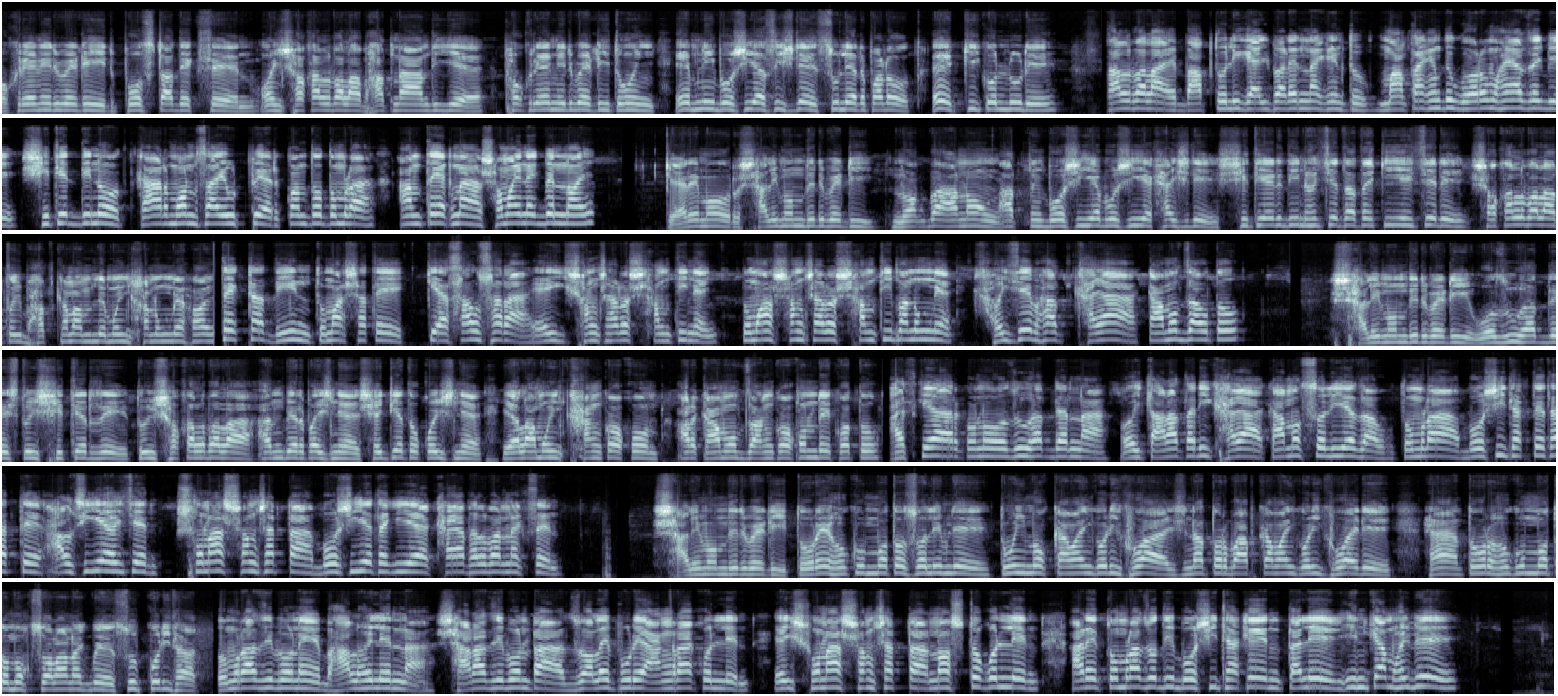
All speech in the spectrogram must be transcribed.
ফকরিয়ানির বেটির পোস্টটা দেখছেন? ওই সকালবেলা ভাত না দিয়ে ফকরেনির বেটি, তুই এমনি বসি আছিস রে চুলের পাড়ত? এ, কি করলু রে? সকালবেলায় বাপ তুলি গাইল পারেন না কিন্তু, মাথা কিন্তু গরম হয়ে যাবে শীতের দিনত কার মন চাই উঠবে? কন্ত তোমরা, আনতে এক না, সময় লাগবে নয়। ক্যারে মোর, শালি মন্দির বেটি? নকবা আনং, আর তুই বসিয়ে বসিয়ে খাইস রে। শীতের দিন হয়েছে তাতে কি হয়েছে রে? সকালবেলা তুই ভাত খান আনলে মই খানুং নে হয়। প্রত্যেকটা দিন তোমার সাথে কেসাও ছাড়া এই সংসারের শান্তি নেই। তোমার সংসারের শান্তি মানুক নে। হইছে ভাত, খায়া, কামত যাও তো। শালি মন্দির বেটি অজুহাত দেশ, তুই শীতের রে, তুই সকালবেলা আনবের পাইস নে সেইটা তো কইস নে, এলামুই খাং কখন, আর কামত যাং কখন রে কত? আজকে আর কোনো অজুহাত দেন না, ওই তাড়াতাড়ি খায়া কামত চলিয়ে যাও, তোমরা বসি থাকতে থাকতে আলসিয়ে হয়েছেন সোনার সংসারটা বসিয়ে থাকিয়ে খায়া ফেলবার নাকছেন শালি মন্দির বেটি, তোরে হুকুম মতো চলিম রে। তুই মোক কামাই করি খুয়াইস না তোর বাপ কামাই করি খুয়াই রে হ্যাঁ তোর হুকুম মতো মোক চলা লাগবে চুপ করি থাক। তোমরা জীবনে ভালো হইলেন না, সারা জীবনটা জলে পুড়ে আংরা করলেন, এই সোনার সংসারটা নষ্ট করলেন। আরে তোমরা যদি বসি থাকেন, তাহলে ইনকাম হইবে?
